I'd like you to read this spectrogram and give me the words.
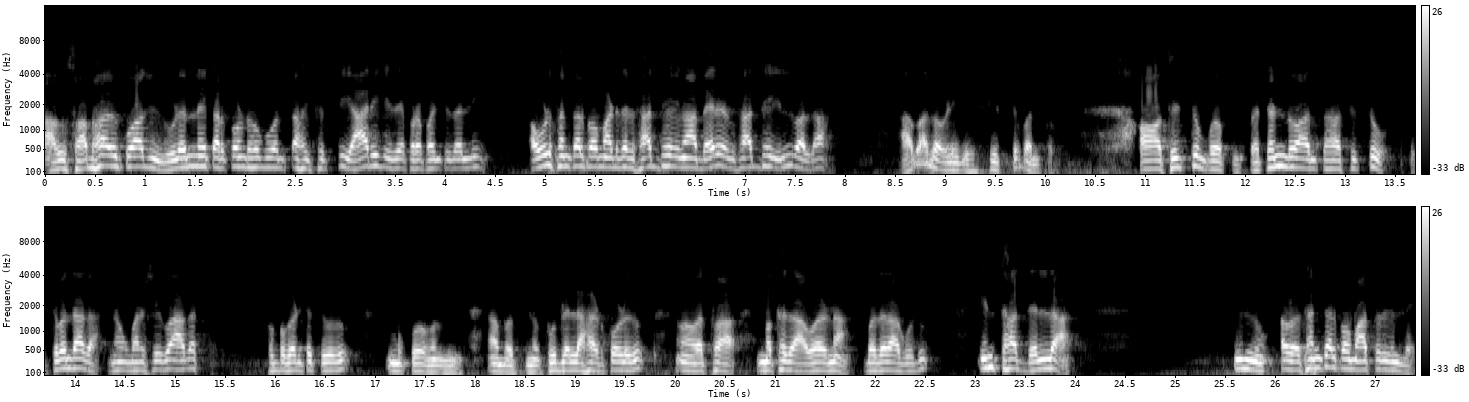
ಅದು ಸ್ವಾಭಾವಿಕವಾಗಿ ಇವಳನ್ನೇ ಕರ್ಕೊಂಡು ಹೋಗುವಂತಹ ಶಕ್ತಿ ಯಾರಿಗಿದೆ ಪ್ರಪಂಚದಲ್ಲಿ? ಅವಳು ಸಂಕಲ್ಪ ಮಾಡಿದರೆ ಸಾಧ್ಯವೇನೋ? ಆ ಬೇರೆ ಸಾಧ್ಯ ಇಲ್ವಲ್ಲ? ಆವಾಗ ಅವಳಿಗೆ ಸಿಟ್ಟು ಬಂತು. ಆ ಸಿಟ್ಟು ಪ್ರಚಂಡವಾದಂತಹ ಸಿಟ್ಟು ಸಿಟ್ಟು ಬಂದಾಗ ನಮ್ಮ ಮನಸ್ಸಿಗೂ ಆಗತ್ತೆ. ಹುಬ್ಬು ಗಂಟು ಕಿವುದು ಕೂದಲೆಲ್ಲ ಹರಡ್ಕೊಳ್ಳೋದು ಅಥವಾ ಮುಖದ ಆವರಣ ಬದಲಾಗುವುದು. ಇಂಥದ್ದೆಲ್ಲ ಇನ್ನು ಅವಳ ಸಂಕಲ್ಪ ಮಾತ್ರದಿಂದಲೇ,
